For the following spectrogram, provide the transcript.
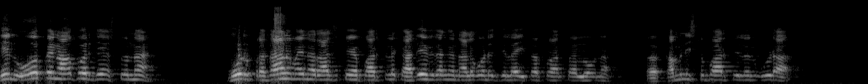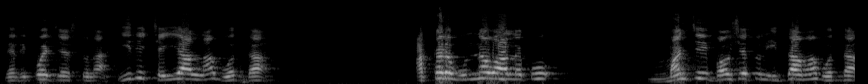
నేను ఓపెన్ ఆఫర్ చేస్తున్నా. మూడు ప్రధానమైన రాజకీయ పార్టీలకు అదేవిధంగా నల్గొండ జిల్లా ఇతర ప్రాంతాల్లో ఉన్న కమ్యూనిస్టు పార్టీలను కూడా నేను రిక్వెస్ట్ చేస్తున్నా. ఇది చెయ్యాలనా వద్దా? అక్కడ ఉన్న వాళ్ళకు మంచి భవిష్యత్తుని ఇద్దామా వద్దా?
